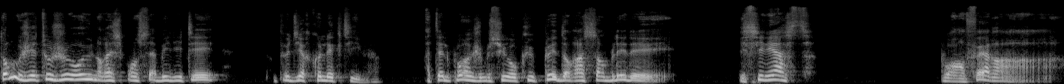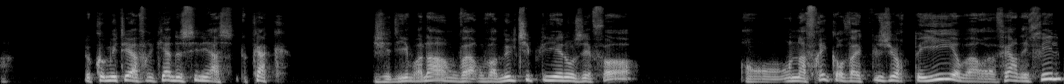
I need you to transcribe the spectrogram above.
Donc j'ai toujours eu une responsabilité, on peut dire collective, à tel point que je me suis occupé de rassembler des, des cinéastes pour en faire un, le comité africain de cinéastes, le CAC. J'ai dit voilà, on va, on va multiplier nos efforts. En, Afrique, on va être plusieurs pays, on va, on va faire des films.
